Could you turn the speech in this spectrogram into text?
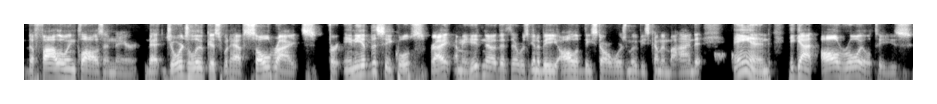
the following clause in there that George Lucas would have sole rights for any of the sequels, right? I mean, he didn't know that there was going to be all of these Star Wars movies coming behind it. And he got all royalties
